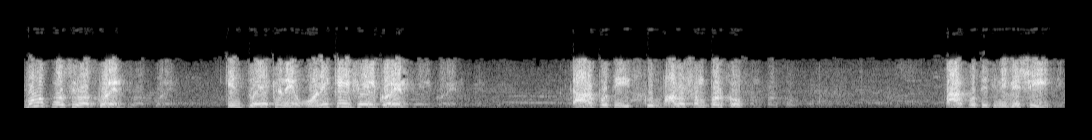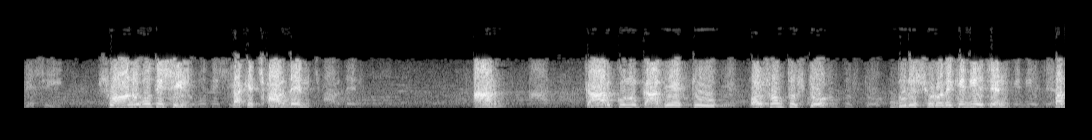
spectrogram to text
বহুত নসিহত করেন। কিন্তু এখানে অনেকেই ফেল করেন। তার প্রতি খুব ভালো সম্পর্ক। তার প্রতি তিনি বেশি সহানুভূতিশীল, তাকে ছাড় দেন। আর কার কোনো কাজে একটু অসন্তুষ্ট, দূরে সরে রেখে দিয়েছেন, তার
